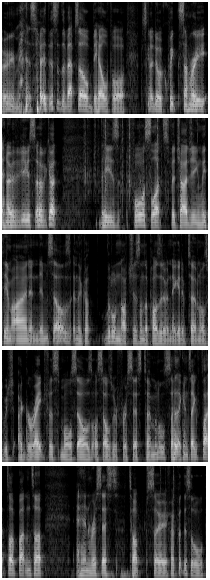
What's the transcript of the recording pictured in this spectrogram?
Boom. So this is the Vapcell BL4. I'm just going to do a quick summary and overview. So we've got these four slots for charging lithium ion and NiMH cells, and they've got little notches on the positive and negative terminals, which are great for small cells or cells with recessed terminals. So they can take flat top, button top, and recessed top. So if I put this little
